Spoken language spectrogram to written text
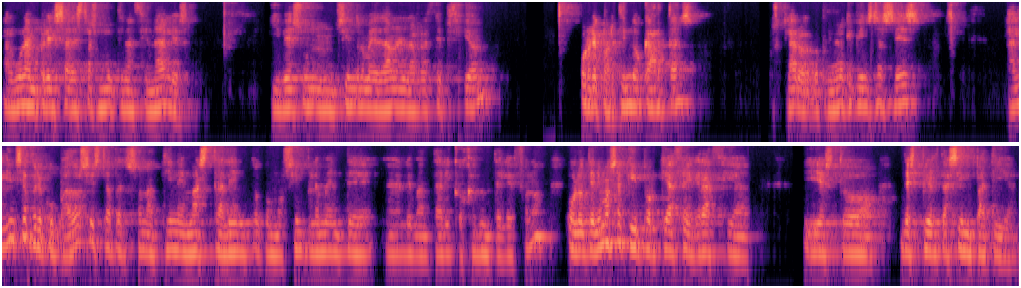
alguna empresa de estas multinacionales y ves un síndrome de Down en la recepción o repartiendo cartas, pues claro, lo primero que piensas es, ¿alguien se ha preocupado si esta persona tiene más talento como simplemente eh, levantar y coger un teléfono? ¿O lo tenemos aquí porque hace gracia y esto despierta simpatía.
